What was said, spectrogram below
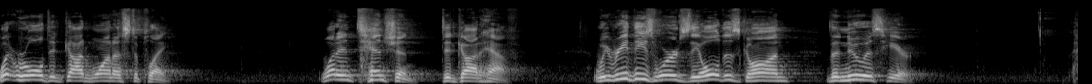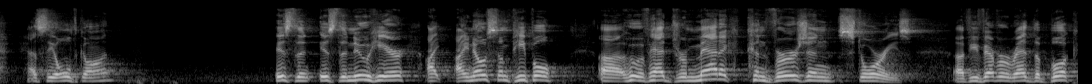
What role did God want us to play? What intention did God have? We read these words the old is gone, the new is here. Has the old gone? Is the, is the new here? I, I know some people uh, who have had dramatic conversion stories. Uh, if you've ever read the book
